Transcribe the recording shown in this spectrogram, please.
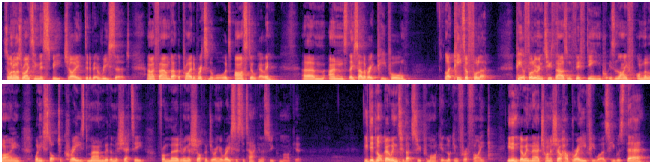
So when I was writing this speech, I did a bit of research and I found that the Pride of Britain Awards are still going um, and they celebrate people like Peter Fuller. Peter Fuller in 2015 put his life on the line when he stopped a crazed man with a machete from murdering a shopper during a racist attack in a supermarket. He did not go into that supermarket looking for a fight. He didn't go in there trying to show how brave he was. He was there,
